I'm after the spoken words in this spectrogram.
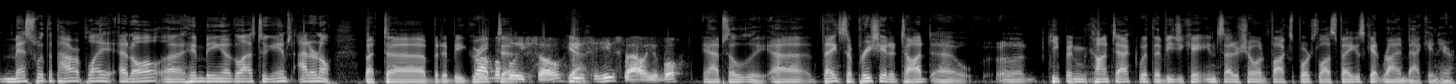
mess with the power play at all? Uh, him being out the last two games, I don't know, but uh, but it'd be great. Probably so. Yeah. He's he's valuable. Absolutely. Uh, thanks. Appreciate it, Todd. Uh, keep in contact with the VGK Insider Show on Fox Sports Las Vegas. Get Ryan back in here.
